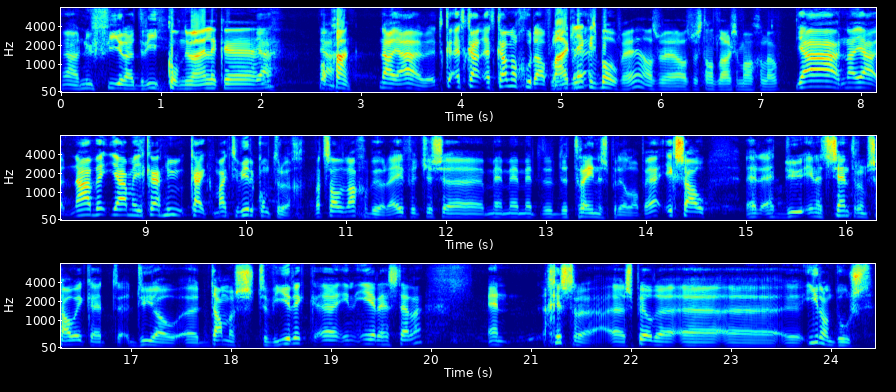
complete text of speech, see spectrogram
Ja, eh, ja, nu 4 uit 3. komt nu eindelijk eh, Ja, op ja. gang. Nou ja, het, kan- het, kan, het kan nog goed aflopen. Maar het lek hè? is boven, hè, als we, als we stand luisteren mogen geloven. Ja, nou ja, nou, ja, maar je krijgt nu... Kijk, Mike de Wierik komt terug. Wat zal er dan gebeuren? Eventjes eh, met, met, met de, de trainersbril op. Hè. Ik zou, het, het du- in het centrum zou ik het duo eh Dammers-de Wierik eh, in ere herstellen. En gisteren eh, speelde eh, eh, Iran Doest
